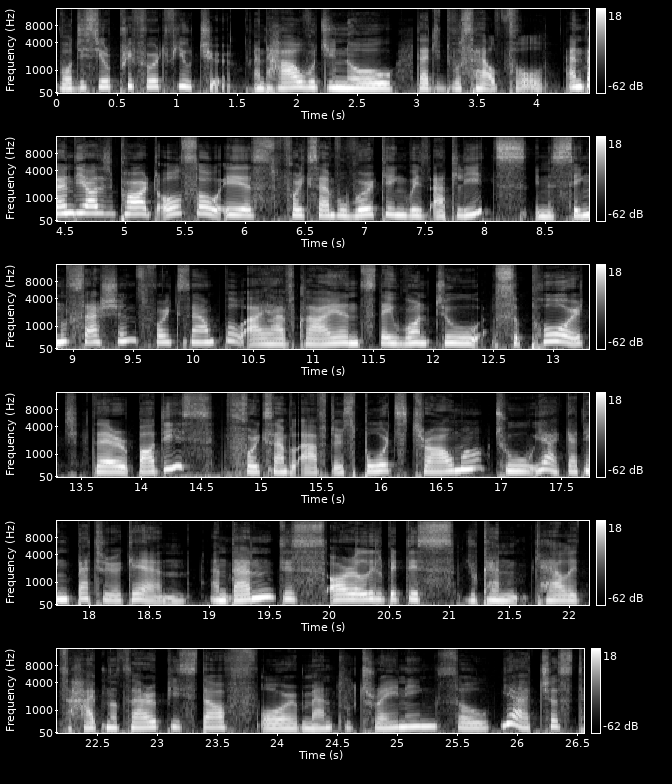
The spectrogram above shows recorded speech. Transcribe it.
what is your preferred future? And how would you know that it was helpful? And then the other part also is for example working with athletes in single sessions for example. I have clients they want to support their bodies for example after sports trauma to yeah getting better again And then these are a little bit this, you can tell it hypnotherapy stuff or mental training. So, yeah, just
